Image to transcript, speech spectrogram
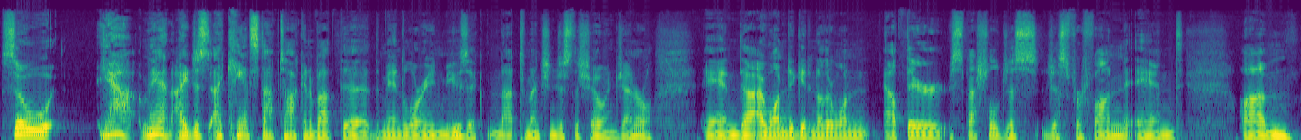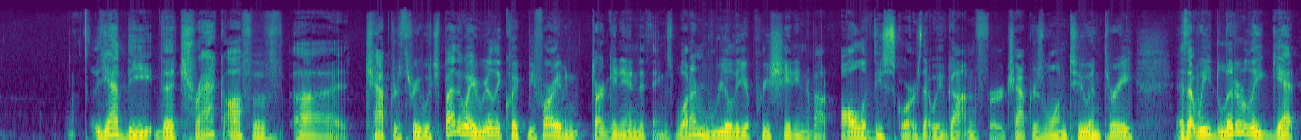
so yeah, man, I just I can't stop talking about the the Mandalorian music, not to mention just the show in general. And uh, I wanted to get another one out there special just just for fun and um yeah, the the track off of uh, chapter three, which by the way, really quick before I even start getting into things, what I'm really appreciating about all of these scores that we've gotten for chapters one, two, and three is that we literally get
